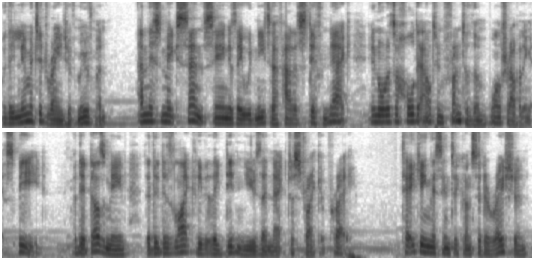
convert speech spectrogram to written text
with a limited range of movement. And this makes sense seeing as they would need to have had a stiff neck in order to hold it out in front of them while travelling at speed. But it does mean that it is likely that they didn't use their neck to strike at prey. Taking this into consideration,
